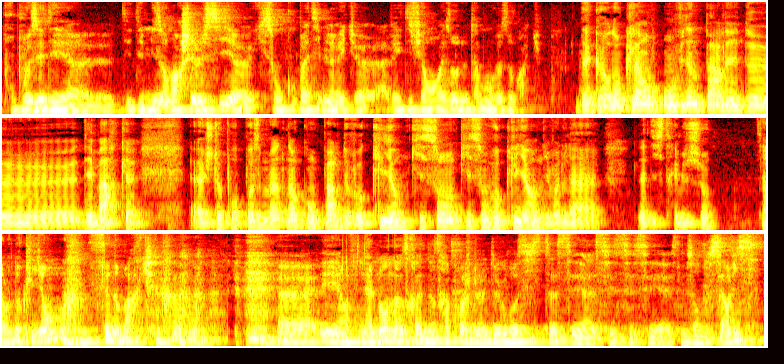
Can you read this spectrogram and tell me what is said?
proposer des, mises en marché aussi qui sont compatibles avec différents réseaux, notamment le réseau vrac. D'accord, donc là on, vient de parler de des marques. je te propose maintenant qu'on parle de vos clients. Qui sont vos clients au niveau de la distribution? Alors nos clients, c'est nos marques. euh, et euh, finalement, notre, notre approche de, de grossiste, c'est une sorte de service.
